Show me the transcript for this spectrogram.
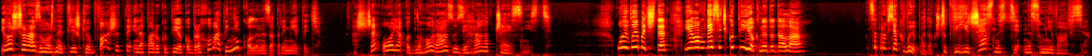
Його щоразу можна й трішки обважити і на пару копійок обрахувати ніколи не запримітить. А ще Оля одного разу зіграла в чесність. Ой, вибачте, я вам 10 копійок не додала. Це про всяк випадок, щоб в її чесності не сумнівався.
